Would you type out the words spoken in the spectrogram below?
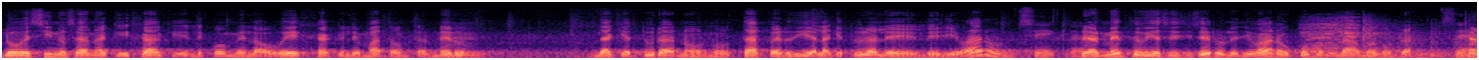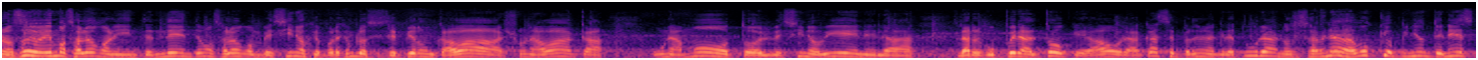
Los vecinos se van a quejar que le come la oveja, que le mata a un ternero. Mm. La criatura no, no está perdida, la criatura le, le llevaron. Sí, claro. Realmente, voy a ser sincero, le llevaron. ¿Cómo no la vamos a encontrar? Sí. Claro, nosotros hemos hablado con el intendente, hemos hablado con vecinos que, por ejemplo, si se pierde un caballo, una vaca, una moto, el vecino viene, la, la recupera al toque. Ahora, acá se perdió una criatura, no se sabe nada. ¿Vos qué opinión tenés,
